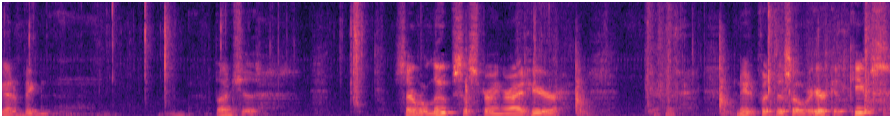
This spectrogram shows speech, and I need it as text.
Got a big bunch of several loops of string right here. I need to put this over here because it keeps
